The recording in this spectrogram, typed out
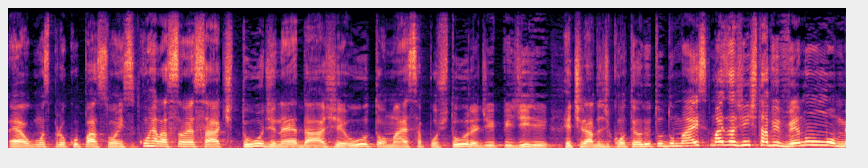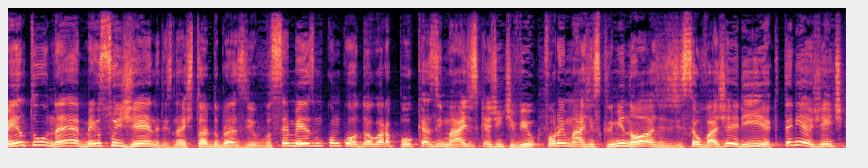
é, algumas preocupações com relação a essa atitude, né, da AGU tomar essa postura de pedir retirada de conteúdo e tudo mais, mas a gente está vivendo um momento né, meio sui generis na história do Brasil. Você mesmo concordou agora há pouco que as imagens que a gente viu foram imagens criminosas, de selvageria, que teria gente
